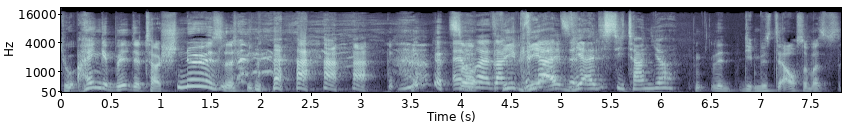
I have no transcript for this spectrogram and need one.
du eingebildeter Schnösel. So, sagen, Wie, wie, alt, wie alt ist die Tanja? die müsste auch sowas,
